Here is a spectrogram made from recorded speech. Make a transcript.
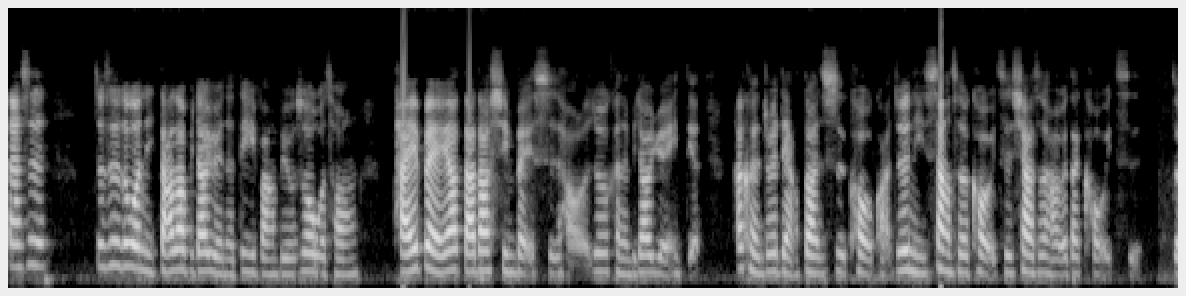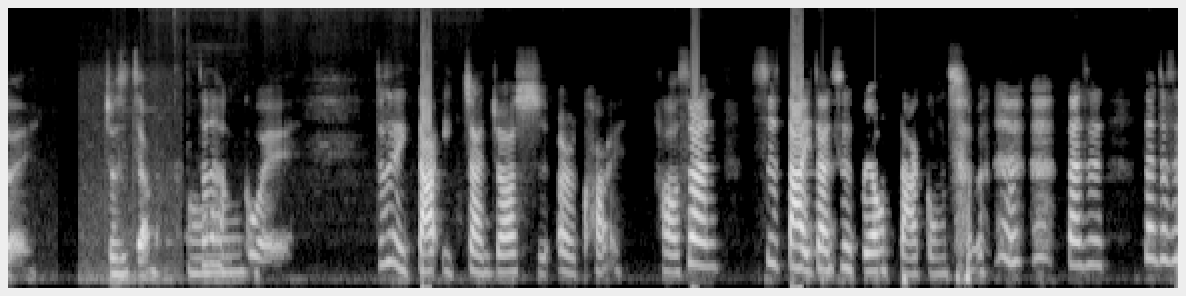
但是就是如果你搭到比较远的地方，比如说我从台北要搭到新北市好了，就是可能比较远一点，它可能就会两段式扣款，就是你上车扣一次，下车还会再扣一次。对，就是这样，真的很哦贵。就是你搭一站就要十二块。好，虽然是搭一站是不用搭公车，但是但就是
